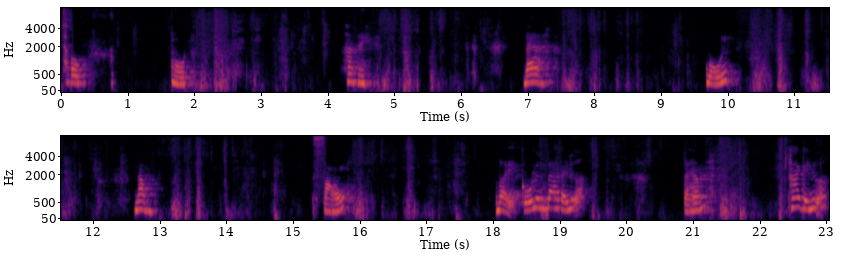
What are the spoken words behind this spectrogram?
toe. Một, hai, ba, bốn, năm, sáu, bảy. Cố lên ba cái nữa. Tám hai cái nữa.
